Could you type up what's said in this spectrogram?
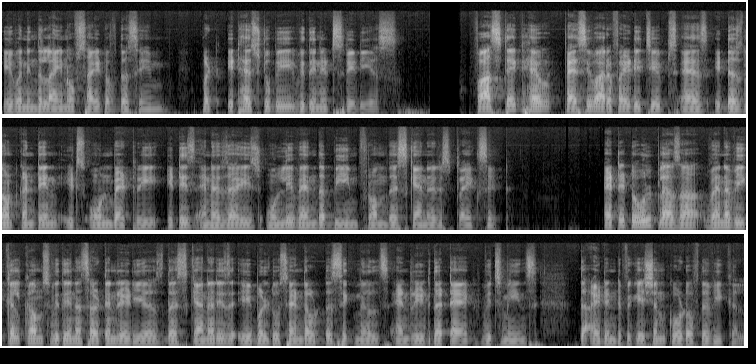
even in the line of sight of the same, but it has to be within its radius. FASTag have passive RFID chips as it does not contain its own battery. It is energized only when the beam from the scanner strikes it. At a toll plaza, when a vehicle comes within a certain radius, the scanner is able to send out the signals and read the tag, which means the identification code of the vehicle.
